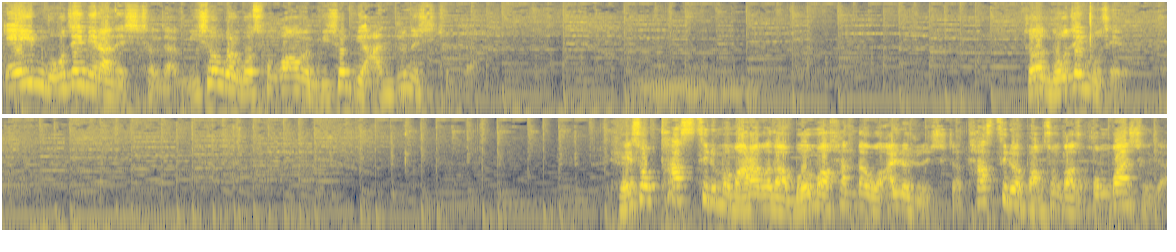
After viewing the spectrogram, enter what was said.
게임 노잼이라는 시청자. 미션 걸고 성공하면 미션비 안 주는 시청자. 음. 전 노잼 보세요. 계속 타 스트리머 말하거나 뭐뭐 한다고 알려주는 시청자 타 스트리머 방송 가서 홍보하는 시청자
